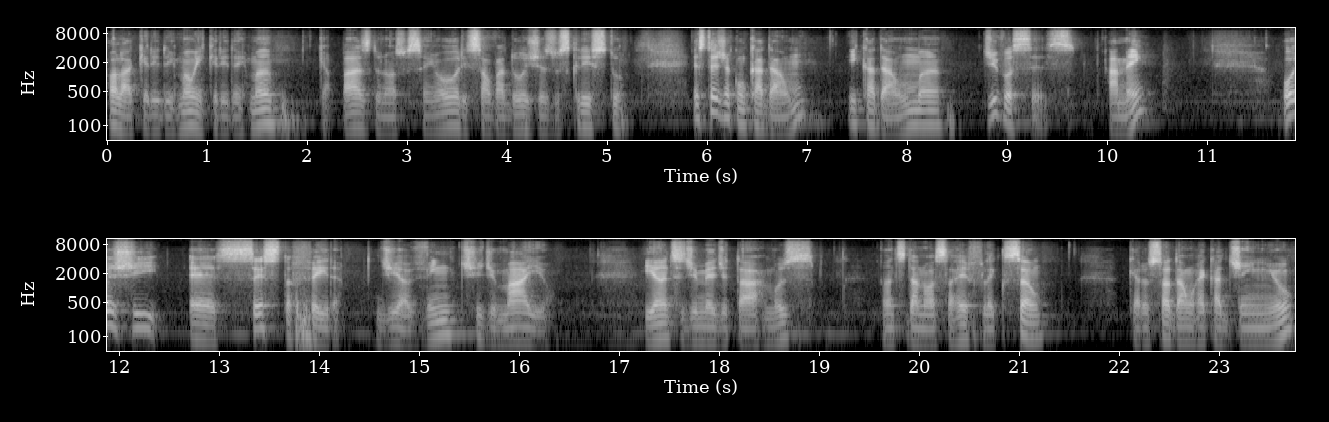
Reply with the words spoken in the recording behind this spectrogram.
Olá, querido irmão e querida irmã, que a paz do nosso Senhor e Salvador Jesus Cristo esteja com cada um e cada uma de vocês. Amém? Hoje é sexta-feira, dia 20 de maio, e antes de meditarmos, antes da nossa reflexão, quero só dar um recadinho,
